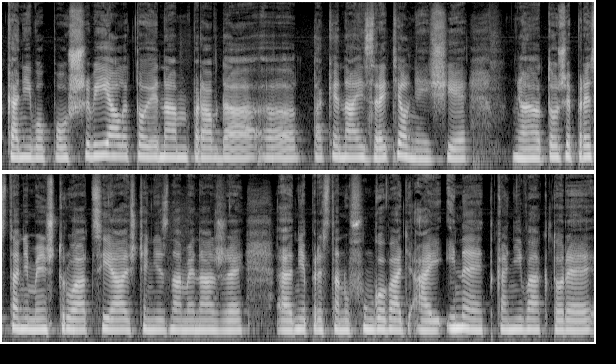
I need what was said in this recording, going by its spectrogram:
tkanivo pošvy, ale to je nám, pravda, e, také najzretelnejšie. E, to, že prestane menštruácia, ešte neznamená, že e, neprestanú fungovať aj iné tkanivá, ktoré,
